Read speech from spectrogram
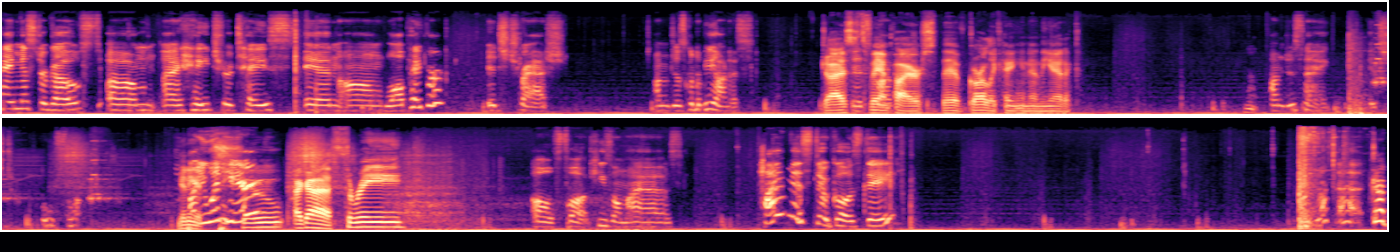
Hey, Mr. Ghost. Um, I hate your taste in um wallpaper. It's trash. I'm just gonna be honest. Guys, it's It's vampires. They have garlic hanging in the attic. I'm just saying. It's. Oh fuck. Are you in here? I got a three. Oh fuck. He's on my ass. Hi, Mr. Ghosty. Drop that. God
